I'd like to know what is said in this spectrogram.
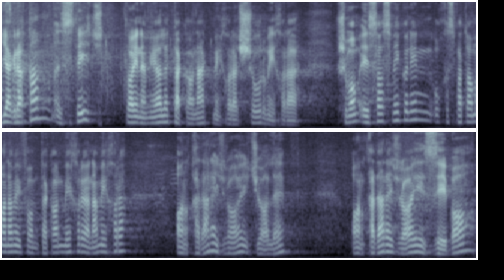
یک رقم استیج تا این میال تکانک می‌خوره شور می‌خوره. شما احساس می‌کنین او قسمت ها من نمیفهم تکان می‌خوره یا نمی‌خوره؟ آنقدر اجراهای جالب آنقدر اجراهای زیبا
